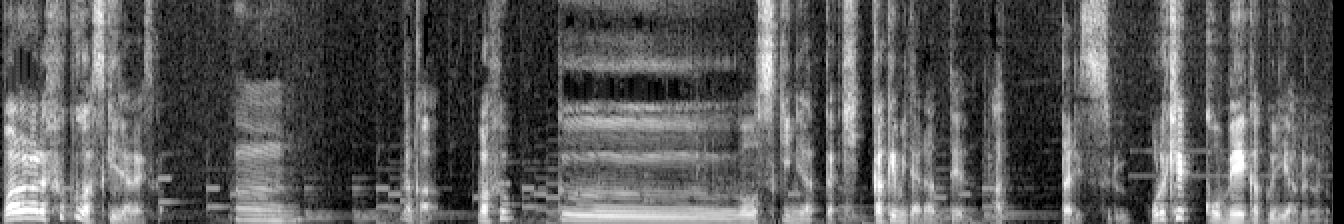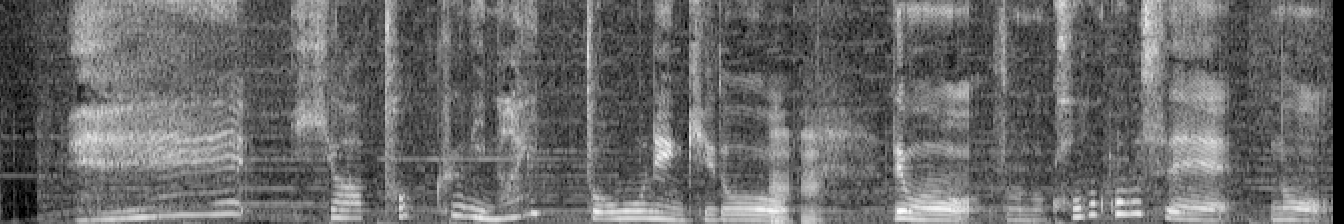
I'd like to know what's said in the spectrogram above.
我々服は好きじゃないですか。うん。なんか、まあ、服を好きになったきっかけみたいなのってあったりする？俺結構明確にあるのよ。えー、いや特にないと思うねんけど、うんうん。でもその高校生の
